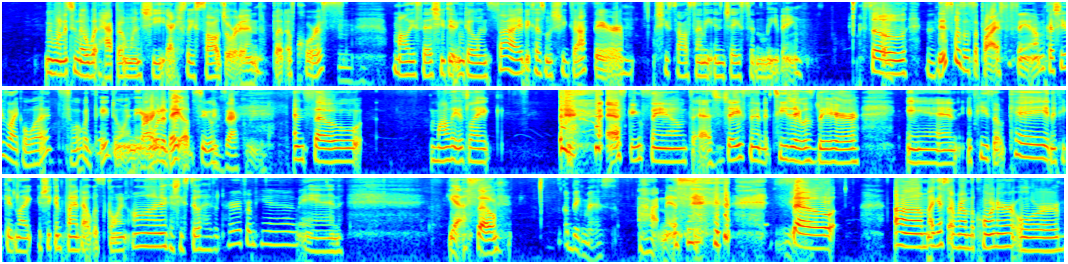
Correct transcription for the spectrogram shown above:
we wanted to know what happened when she actually saw Jordan, but of course. Mm-hmm. Molly says she didn't go inside because when she got there, she saw Sonny and Jason leaving. So this was a surprise to Sam because she's like, "What? What were they doing there? What are they up to?" exactly. And so Molly is like asking Sam to ask Jason if TJ was there and if he's okay and if he can like if she can find out what's going on because she still hasn't heard from him and yeah, so A big mess. a hot mess. so, um, I guess around the corner or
